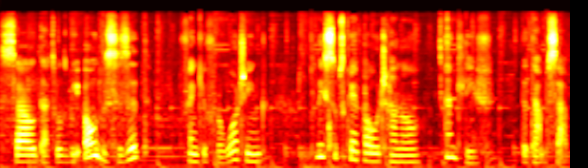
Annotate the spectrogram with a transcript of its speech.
So that would be all. This is it. Thank you for watching. Please subscribe our channel and leave the thumbs up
